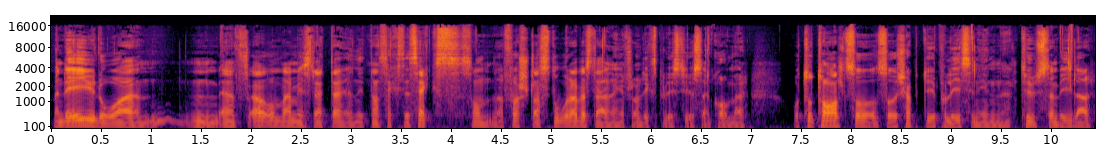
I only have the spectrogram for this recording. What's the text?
Men det är ju då, eh, om jag minns rätt, eh, 1966 som den första stora beställningen från Rikspolisstyrelsen kommer. Och totalt så, så köpte ju polisen in tusen bilar.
